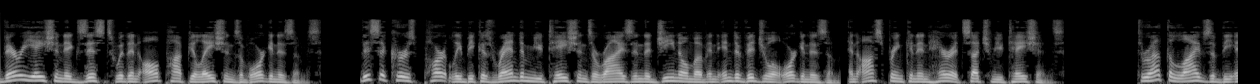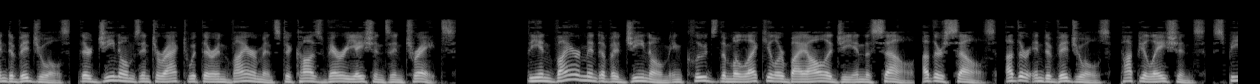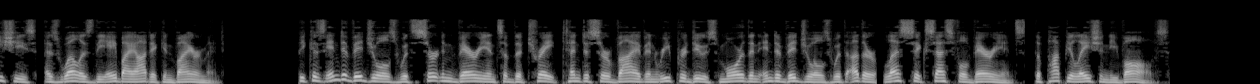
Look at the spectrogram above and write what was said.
Variation exists within all populations of organisms. This occurs partly because random mutations arise in the genome of an individual organism, and offspring can inherit such mutations. Throughout the lives of the individuals, their genomes interact with their environments to cause variations in traits. The environment of a genome includes the molecular biology in the cell, other cells, other individuals, populations, species, as well as the abiotic environment. Because individuals with certain variants of the trait tend to survive and reproduce more than individuals with other, less successful variants, the population evolves.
